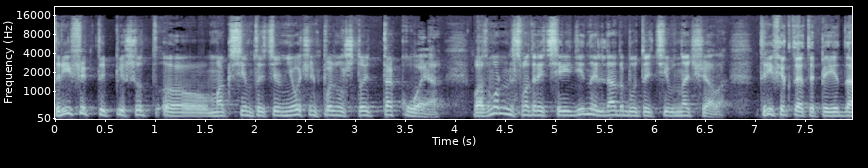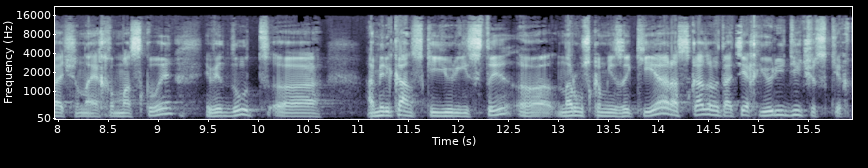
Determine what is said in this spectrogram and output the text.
Трификты пишет э, Максим Третьев, не очень понял, что это такое. Возможно ли смотреть середину или надо будет идти в начало? Трификты – это передача на «Эхо Москвы». Ведут э, американские юристы э, на русском языке рассказывают о тех юридических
